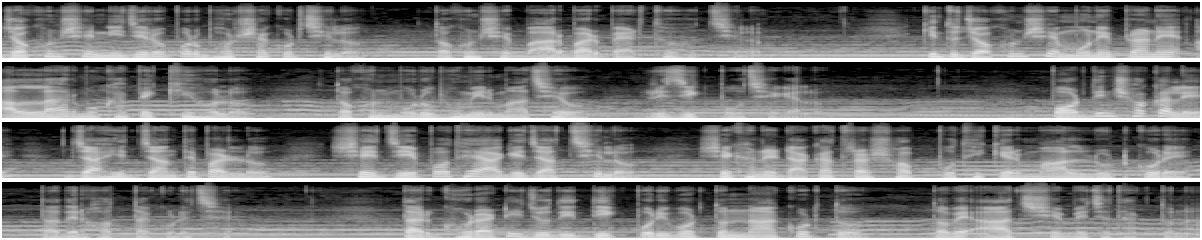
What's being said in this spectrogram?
যখন সে নিজের ওপর ভরসা করছিল, তখন সে বারবার ব্যর্থ হচ্ছিল। কিন্তু যখন সে মনে প্রাণে আল্লাহর মুখাপেক্ষী হল, তখন মরুভূমির মাঝেও রিজিক পৌঁছে গেল। পরদিন সকালে জাহিদ জানতে পারল, সে যে পথে আগে যাচ্ছিল, সেখানে ডাকাতরা সব পথিকের মাল লুট করে তাদের হত্যা করেছে। তার ঘোড়াটি যদি দিক পরিবর্তন না করত তবে আজ সে বেঁচে থাকত না।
